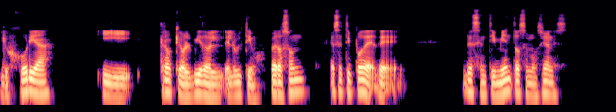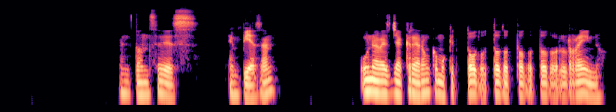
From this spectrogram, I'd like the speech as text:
lujuria y creo que olvido el, último, pero son ese tipo de, de, sentimientos, emociones. Entonces empiezan una vez ya crearon como que todo, todo, todo, todo el reino.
